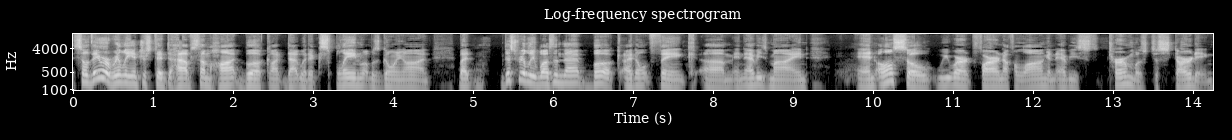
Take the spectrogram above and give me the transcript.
so they were really interested to have some hot book on that would explain what was going on. But this really wasn't that book, I don't think, um, in Evie's mind. And also, we weren't far enough along, and Evie's term was just starting.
